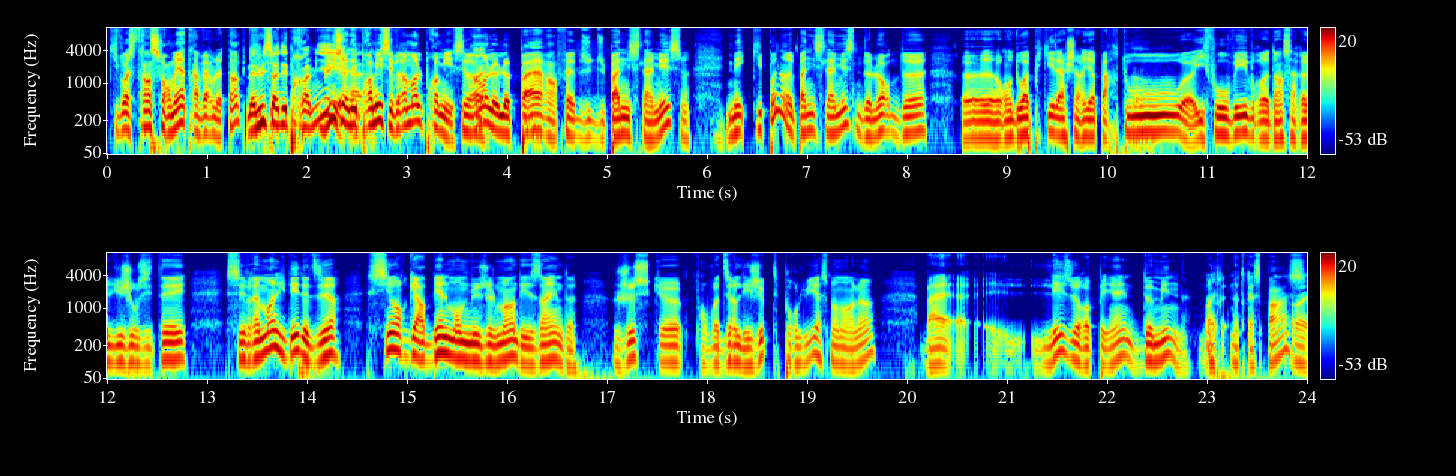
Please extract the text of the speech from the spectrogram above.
qui va se transformer à travers le temps. Mais lui, c'est un des premiers. lui, c'est un des à- premiers, c'est vraiment le premier. C'est vraiment Ouais. le, le père, en fait, du, du pan-islamisme, mais qui n'est pas dans un pan-islamisme de l'ordre de euh, on doit appliquer la charia partout, euh, il faut vivre dans sa religiosité. C'est vraiment l'idée de dire si on regarde bien le monde musulman des Indes jusque, on va dire, l'Égypte pour lui à ce moment-là, ben, euh, les Européens dominent notre, notre espace. Ouais.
